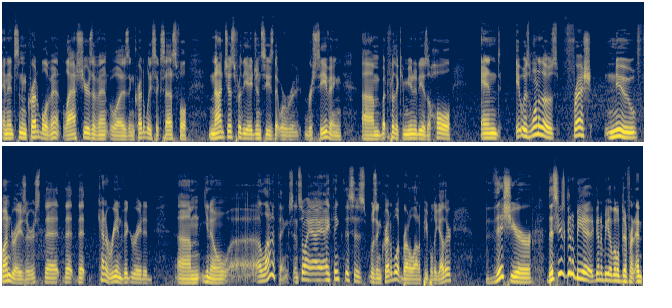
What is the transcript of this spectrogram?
and it's an incredible event. Last year's event was incredibly successful, not just for the agencies that were re- receiving, um, but for the community as a whole. And it was one of those fresh, new fundraisers that that that kind of reinvigorated um, you know, uh, a lot of things. And so I, I, think this is was incredible. It brought a lot of people together. This year, this year's going to be going to be a little different. And,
